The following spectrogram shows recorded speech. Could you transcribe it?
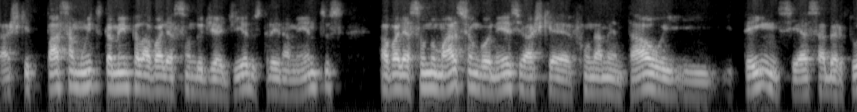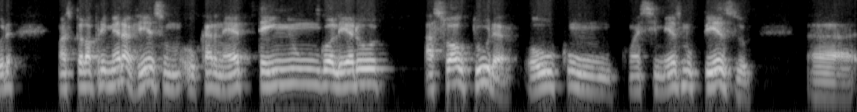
Acho que passa muito também pela avaliação do dia a dia, dos treinamentos. A avaliação do Márcio Angonese eu acho que é fundamental e, e tem-se essa abertura mas pela primeira vez um, o Carné tem um goleiro à sua altura, ou com, com esse mesmo peso uh,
